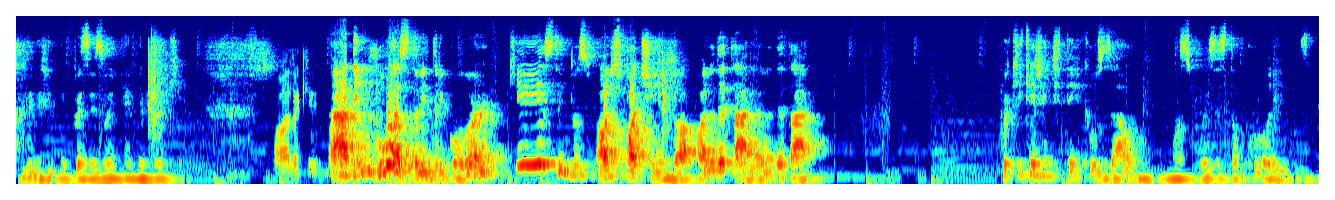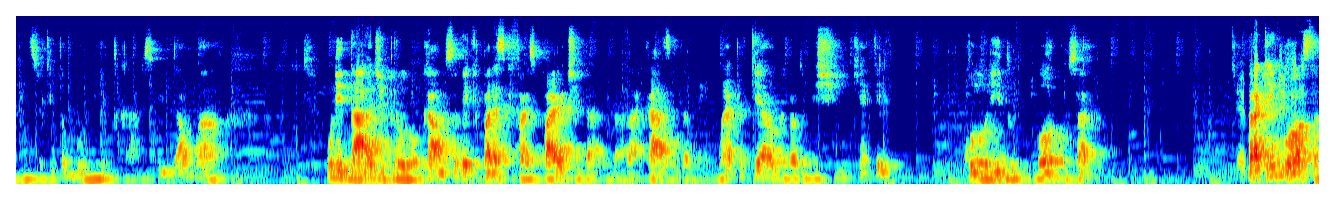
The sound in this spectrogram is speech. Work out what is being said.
Depois vocês vão entender por quê. Olha que. Ah, tem duas tri tricolor? Que isso, tem duas. Olha os potinhos, ó. Olha o detalhe, olha o detalhe. Por que, que a gente tem que usar umas coisas tão coloridas, né? Isso aqui é tão bonito, cara. Isso aqui dá uma unidade para o local. Você vê que parece que faz parte da, da, da casa também. Não é porque é o negócio do bichinho que é aquele colorido louco, sabe? É para quem gosta.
